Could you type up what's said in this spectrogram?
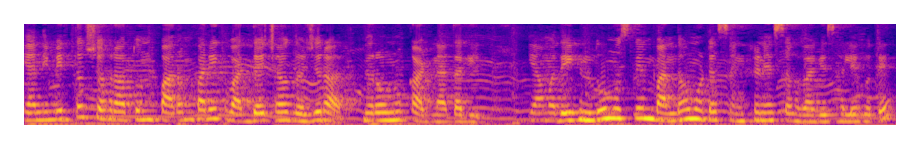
यानिमित्त शहरातून पारंपरिक वाद्याच्या गजरात मिरवणूक काढण्यात आली. यामध्ये हिंदू मुस्लिम बांधव मोठ्या संख्येने सहभागी झाले होते.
